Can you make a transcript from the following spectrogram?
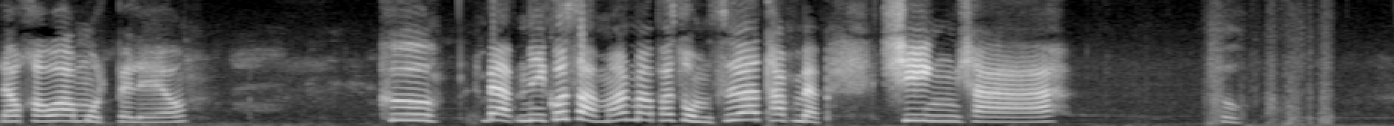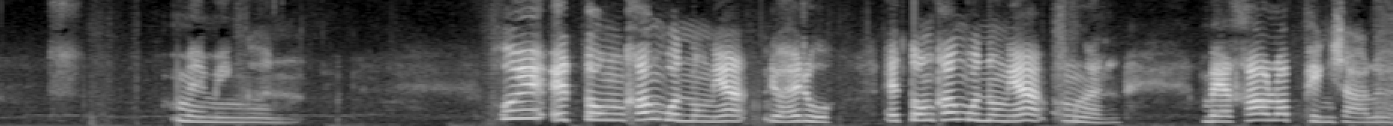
แล้วเขาอะหมดไปแล้ว คือแบบนี้ก็สามารถมาผสมเสื้อทำแบบชิงช้า ไม่มีเงินเฮ้ยไอตรงข้างบนตรงเนี้ย เดี๋ยวให้ดู ไอตรงข้างบนตรงเนี้ยเหมือน แบกข้าวรอบเพลงช้าเลย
